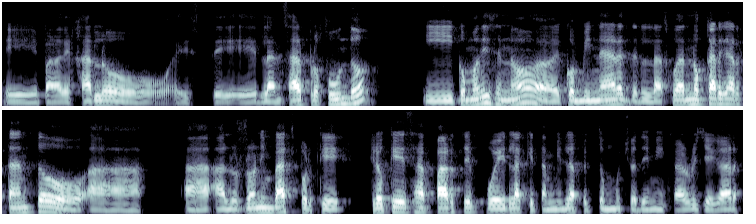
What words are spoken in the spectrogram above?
eh, para dejarlo este, lanzar profundo. Y como dicen, ¿no? Combinar las jugadas, no cargar tanto a, a los running backs, porque Creo que esa parte fue la que también le afectó mucho a Damien Harris llegar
